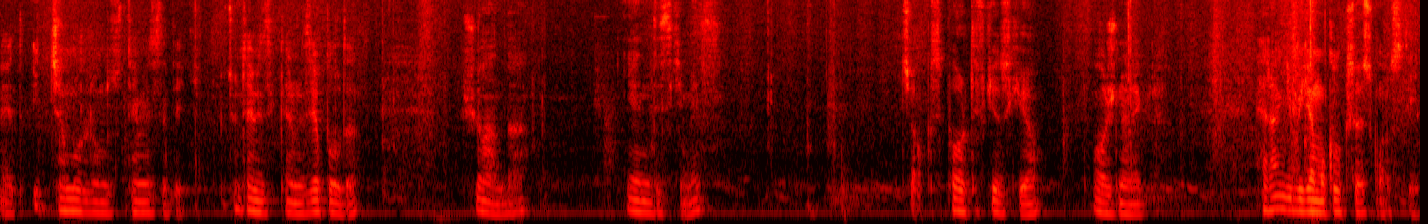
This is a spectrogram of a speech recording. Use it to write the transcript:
Evet iç çamurluğumuzu temizledik. Bütün temizliklerimiz yapıldı. Şu anda yeni diskimiz çok sportif gözüküyor orijinale göre. Herhangi bir yamukluk söz konusu değil.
